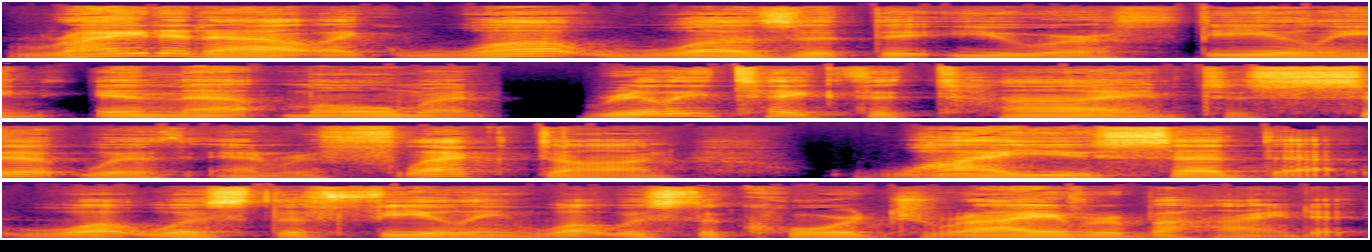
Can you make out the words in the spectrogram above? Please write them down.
write it out. Like, what was it that you were feeling in that moment? Really take the time to sit with and reflect on why you said that. What was the feeling? What was the core driver behind it?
